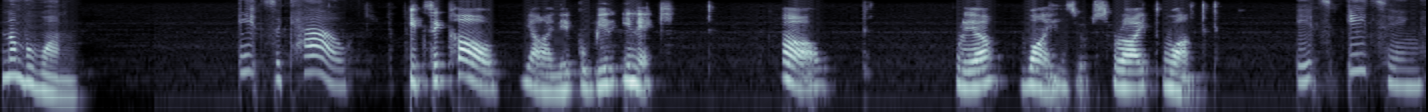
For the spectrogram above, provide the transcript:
Number 1, It's a cow. It's a cow. Yani bu bir inek. Cow. Buraya one yazıyoruz. Write one. It's eating.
